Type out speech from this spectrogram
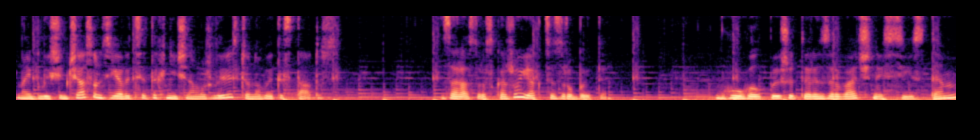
Найближчим часом з'явиться технічна можливість оновити статус. Зараз розкажу, як це зробити. В Google пишете резервачний System.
